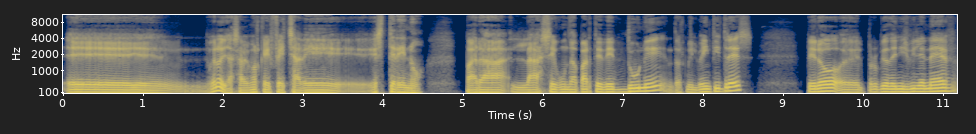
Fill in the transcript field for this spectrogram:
Eh, bueno, ya sabemos que hay fecha de estreno para la segunda parte de Dune en 2023 pero eh, el propio Denis Villeneuve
